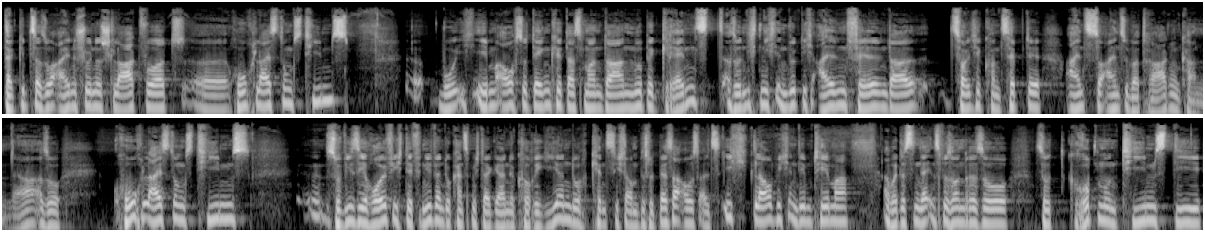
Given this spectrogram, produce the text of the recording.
Da gibt es ja so ein schönes Schlagwort äh, Hochleistungsteams, äh, wo ich eben auch so denke, dass man da nur begrenzt, also nicht, nicht in wirklich allen Fällen da solche Konzepte eins zu eins übertragen kann. Ja? Also Hochleistungsteams so wie sie häufig definiert werden, du kannst mich da gerne korrigieren, du kennst dich da ein bisschen besser aus als ich, glaube ich, in dem Thema. Aber das sind ja insbesondere so, so Gruppen und Teams, die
